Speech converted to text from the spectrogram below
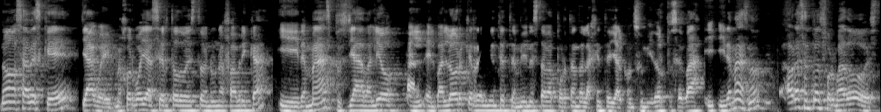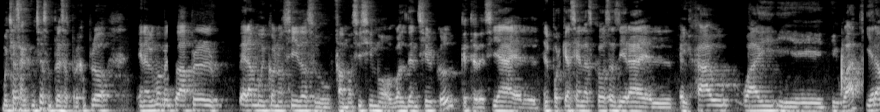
no, ¿sabes qué? Ya, güey, mejor voy a hacer todo esto en una fábrica y demás, pues ya valió el, valor que realmente también estaba aportando a la gente y al consumidor, pues se va y, y demás, ¿no? Ahora se han transformado muchas, muchas empresas, por ejemplo, en algún momento Apple era muy conocido su famosísimo Golden Circle, que te decía el, el por qué hacían las cosas y era el, el how, why y, what. Y era,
